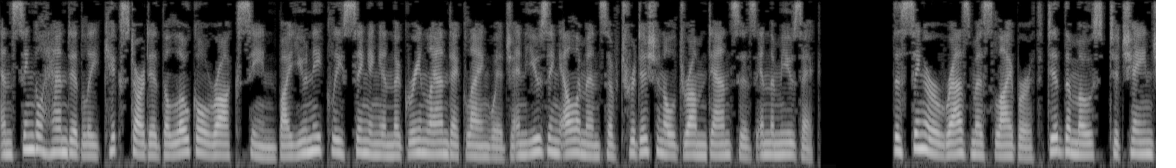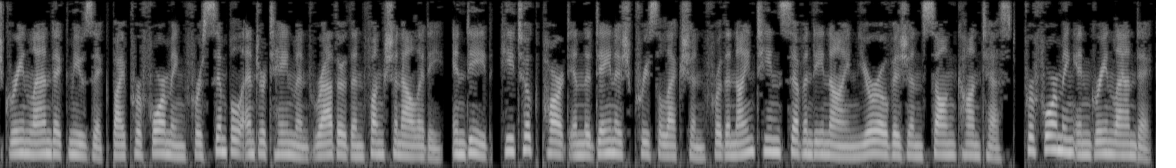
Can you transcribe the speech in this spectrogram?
and single-handedly kickstarted the local rock scene by uniquely singing in the Greenlandic language and using elements of traditional drum dances in the music. The singer Rasmus Lyberth did the most to change Greenlandic music by performing for simple entertainment rather than functionality. Indeed, he took part in the Danish preselection for the 1979 Eurovision Song Contest, performing in Greenlandic.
